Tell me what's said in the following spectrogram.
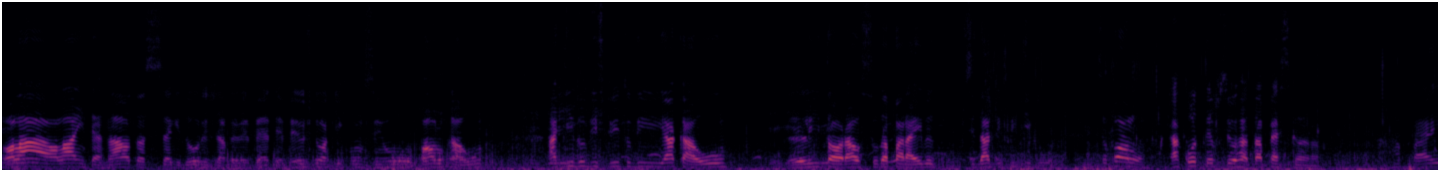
Olá, olá internautas, seguidores da PVPE TV. Eu estou aqui com o senhor Paulo Caú, aqui do distrito de Acaú, litoral sul da Paraíba, cidade de Pitbull. Seu Paulo, há quanto tempo o senhor já está pescando? Rapaz,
